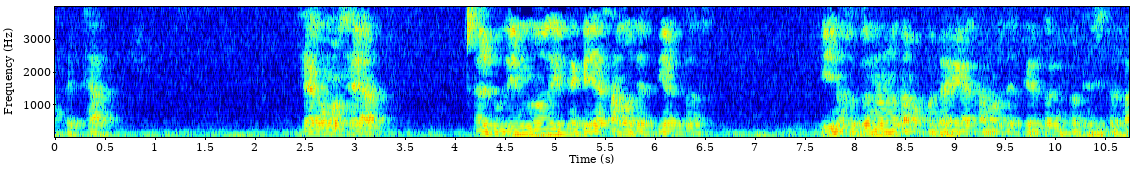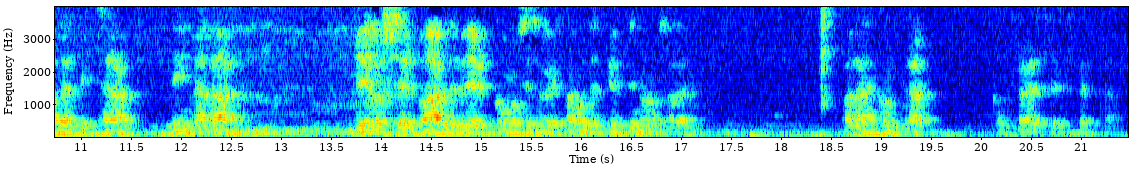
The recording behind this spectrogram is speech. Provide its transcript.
Acechar. Sea como sea, el budismo dice que ya estamos despiertos y nosotros no nos damos cuenta de que ya estamos despiertos, entonces se trata de acechar, de indagar, de observar, de ver cómo es eso que estamos despiertos y no lo sabemos. Para encontrar, encontrar ese despertar.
